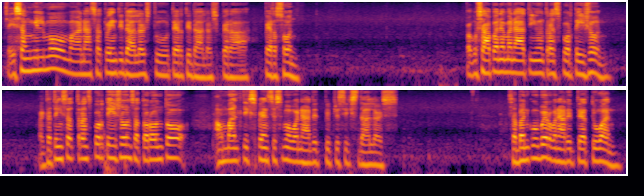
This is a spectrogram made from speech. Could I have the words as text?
sa isang meal mo, mga nasa 20 dollars to 30 dollars per person. Pag-usapan naman natin yung transportation. Pagdating sa transportation sa Toronto, ang monthly expenses mo 156 dollars. Sa Vancouver 131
